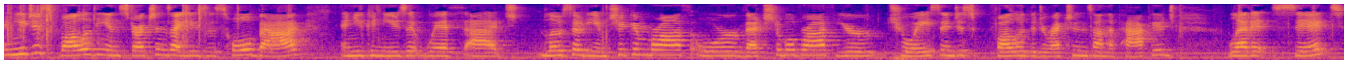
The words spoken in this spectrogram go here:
And you just follow the instructions. I use this whole bag, and you can use it with uh, low sodium chicken broth or vegetable broth, your choice, and just follow the directions on the package. Let it sit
